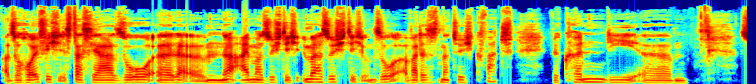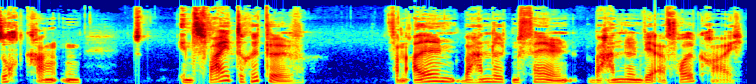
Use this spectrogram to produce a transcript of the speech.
Also häufig ist das ja so, äh, ne, einmal süchtig, immer süchtig und so, aber das ist natürlich Quatsch. Wir können die ähm, Suchtkranken in zwei Drittel von allen behandelten Fällen behandeln wir erfolgreich.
